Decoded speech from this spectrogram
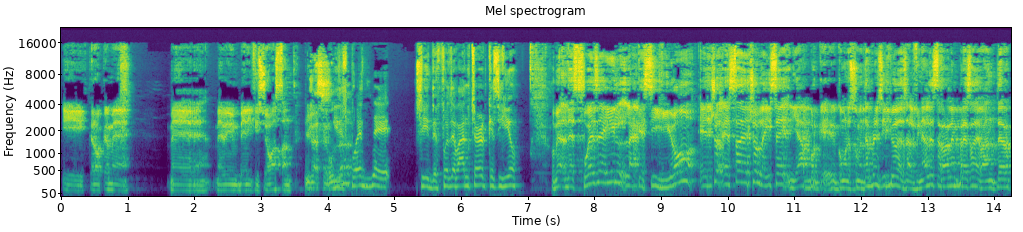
y creo que me, me, me benefició bastante. ¿Y la segunda? después de, sí, después de Banter, ¿qué siguió? Pues después de ahí, la que siguió, hecho, esta de hecho la hice ya, porque como les comenté al principio, desde al final de cerrar la empresa de Banter,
